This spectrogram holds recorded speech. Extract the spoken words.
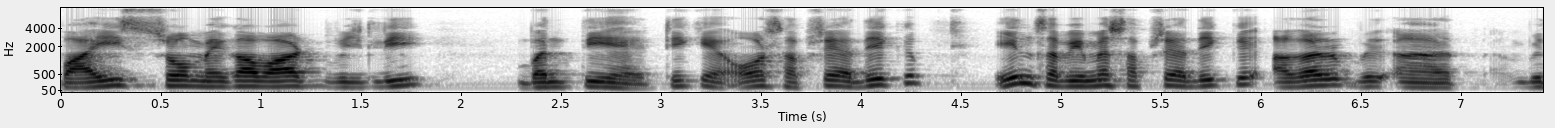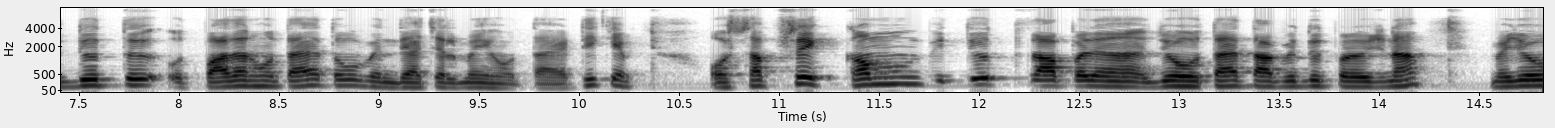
2200 मेगावाट बिजली बनती है, ठीक है? और सबसे अधिक, इन सभी में सबसे अधिक अगर विद्युत उत्पादन होता है तो वो विंध्याचल में ही होता है, ठीक है? और सबसे कम विद्युत ताप जो होता है ताप विद्युत परियोजना में जो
